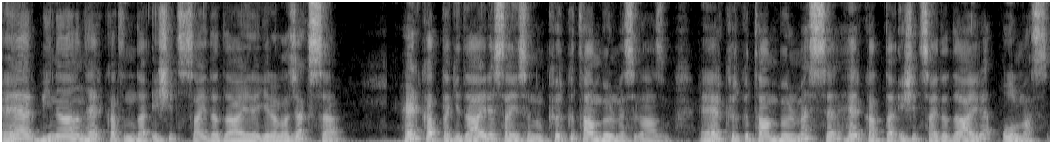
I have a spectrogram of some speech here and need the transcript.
Eğer binanın her katında eşit sayıda daire yer alacaksa her kattaki daire sayısının 40'ı tam bölmesi lazım. Eğer 40'ı tam bölmezse her katta eşit sayıda daire olmaz.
